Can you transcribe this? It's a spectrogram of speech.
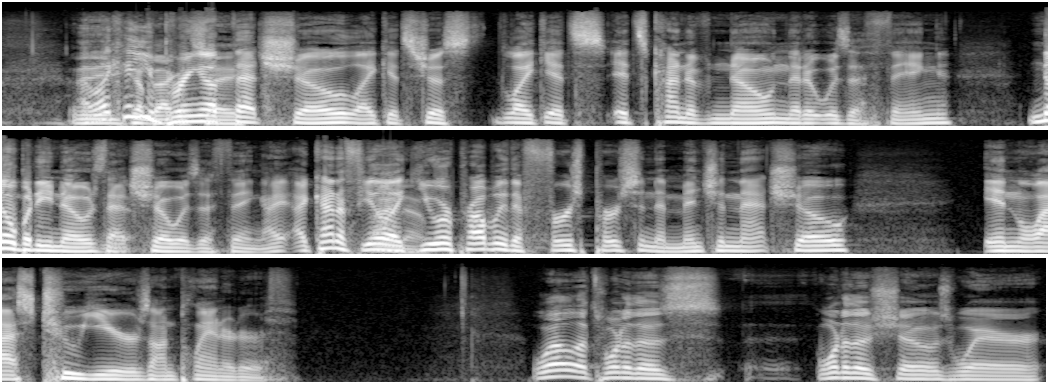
and I like how you bring up say, that show like it's just like it's it's kind of known that it was a thing. Nobody knows that show is a thing. I, I kind of feel I like know. you were probably the first person to mention that show in the last two years on planet Earth. Well, it's one of those one of those shows where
